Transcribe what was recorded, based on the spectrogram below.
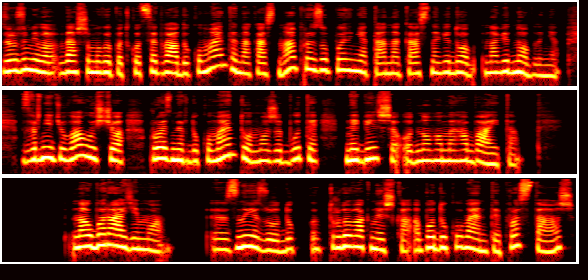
Зрозуміло, в нашому випадку це два документи: наказ на призупинення та наказ на відновлення. Зверніть увагу, що розмір документу може бути не більше 1 мегабайта. Наобираємо е, знизу трудова книжка або документи про стаж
